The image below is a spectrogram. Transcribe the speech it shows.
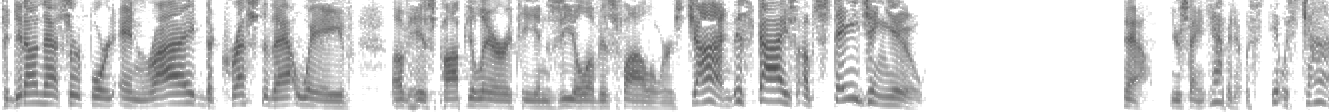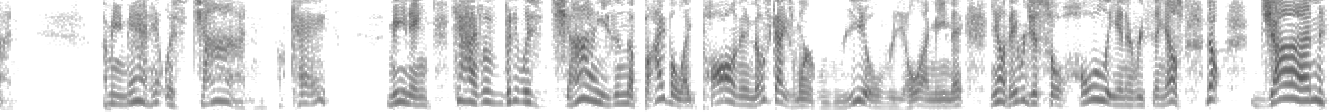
to get on that surfboard and ride the crest of that wave of his popularity and zeal of his followers. John, this guy's upstaging you. Now, you're saying, yeah, but it was, it was John. I mean, man, it was John, okay? Meaning, yeah, but it was John. He's in the Bible like Paul and those guys weren't real, real. I mean, they, you know, they were just so holy and everything else. No, John,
